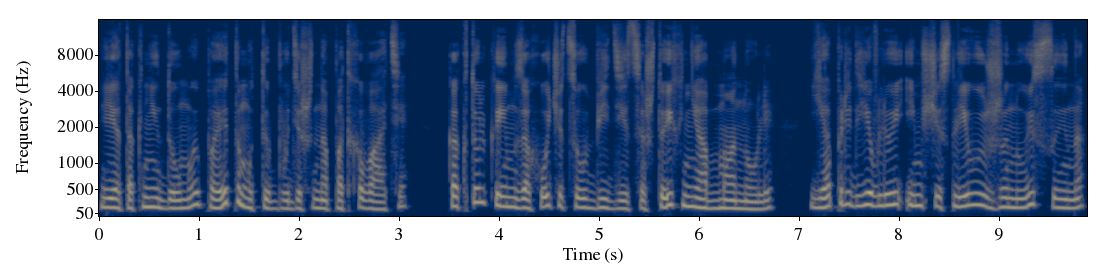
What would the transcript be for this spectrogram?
Я так не думаю, поэтому ты будешь на подхвате. Как только им захочется убедиться, что их не обманули, я предъявлю им счастливую жену и сына,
